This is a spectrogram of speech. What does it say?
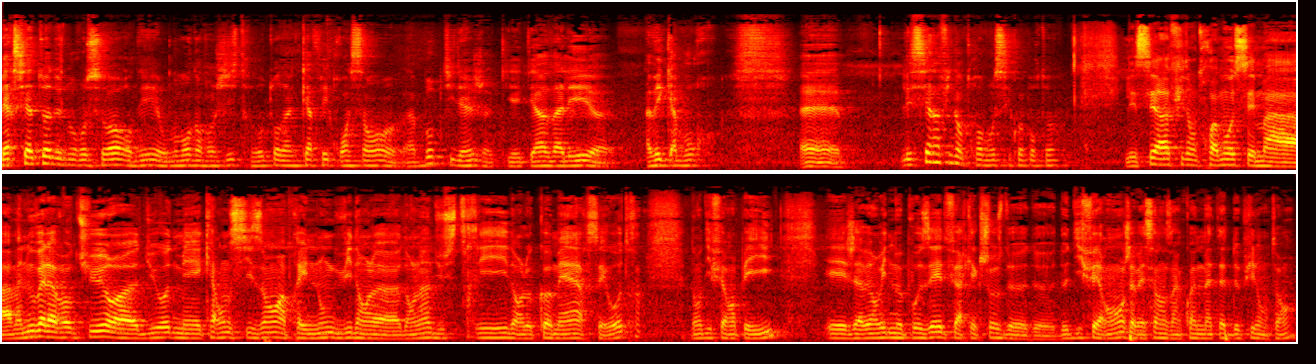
Merci à toi de nous recevoir. On est au moment d'enregistre autour d'un café croissant, un beau petit-déj qui a été avalé avec amour. Euh, les Séraphines en trois mots, c'est quoi pour toi? Les Séraphines en trois mots, c'est ma, ma nouvelle aventure euh, du haut de mes 46 ans après une longue vie dans l'industrie, dans, le commerce et autres, dans différents pays. Et j'avais envie de me poser et de faire quelque chose de, de, de différent. J'avais ça dans un coin de ma tête depuis longtemps.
